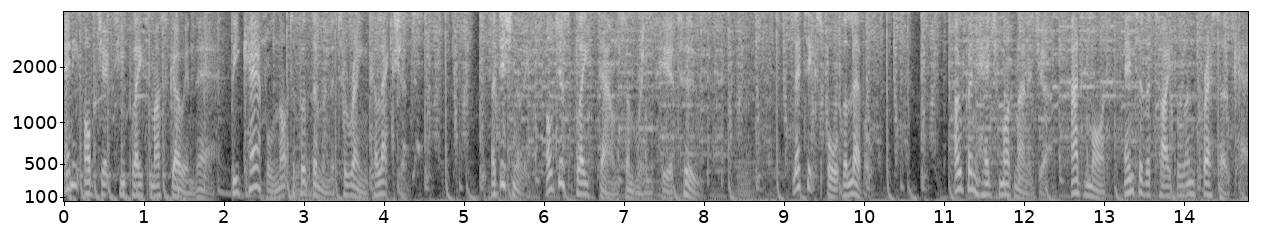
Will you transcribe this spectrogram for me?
Any objects you place must go in there, be careful not to put them in the terrain collection. Additionally, I'll just place down some rings here too. Let's export the level. Open Hedge Mod Manager, add mod, enter the title and press OK.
